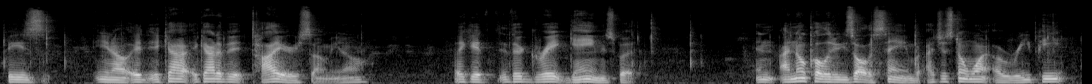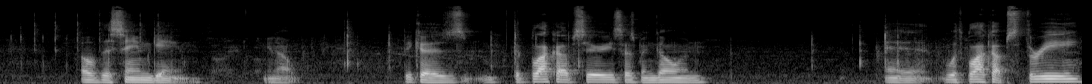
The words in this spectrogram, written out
Because you know, it, it got it got a bit tiresome, you know. Like it they're great games, but and I know Call of Duty is all the same, but I just don't want a repeat of the same game, you know, because the Black Ops series has been going, and with Black Ops 3,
